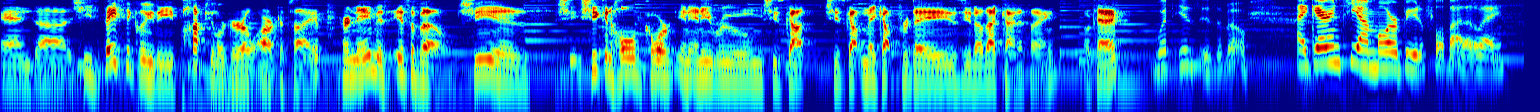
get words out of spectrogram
And uh, she's basically the popular girl archetype. Her name is Isabel. She is she, she can hold court in any room. She's got she's got makeup for days, you know that kind of thing. Okay. What is Isabel? I guarantee I'm more beautiful, by the way.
